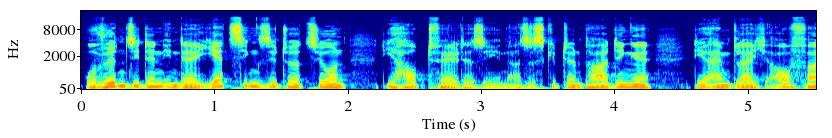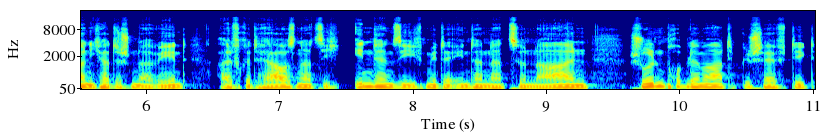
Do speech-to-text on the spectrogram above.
Wo würden Sie denn in der jetzigen Situation die Hauptfelder sehen? Also es gibt ein paar Dinge, die einem gleich auffallen. Ich hatte schon erwähnt, Alfred Herrhausen hat sich intensiv mit der internationalen Schuldenproblematik beschäftigt.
